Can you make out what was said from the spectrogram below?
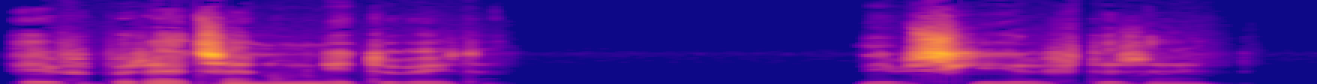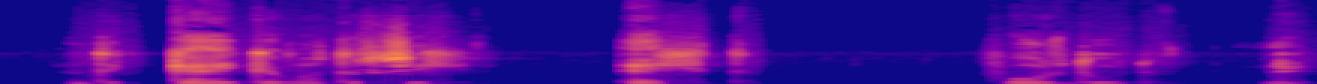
Even bereid zijn om niet te weten, nieuwsgierig te zijn en te kijken wat er zich echt voordoet nu.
